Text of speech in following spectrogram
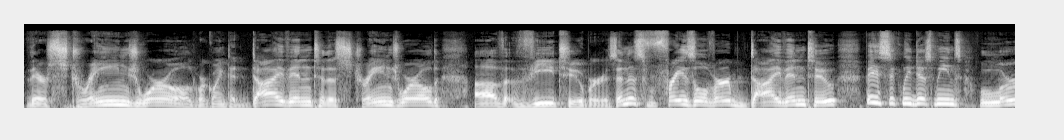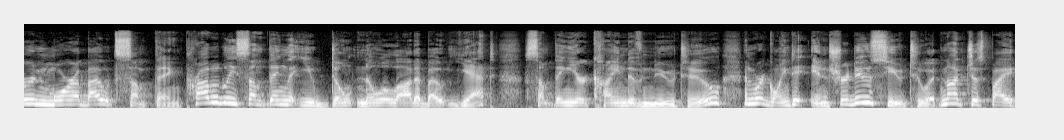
their strange world. We're going to dive into the strange world of VTubers. And this phrasal verb, dive into, basically just means learn more about something. Probably something that you don't know a lot about yet, something you're kind of new to, and we're going to introduce you to it, not just by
